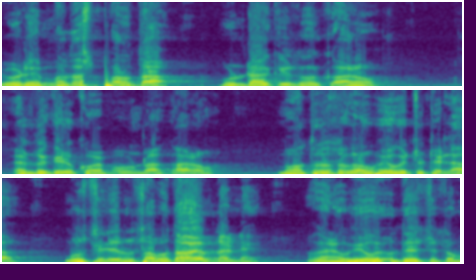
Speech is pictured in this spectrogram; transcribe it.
ഇവിടെ മതസ്പർദ്ധ ഉണ്ടാക്കി തീർക്കാനോ എന്തെങ്കിലും കുഴപ്പമുണ്ടാക്കാനോ മദ്രസകൾ ഉപയോഗിച്ചിട്ടില്ല. മുസ്ലിം സമുദായം തന്നെ അങ്ങനെ ഉപയോഗ ഉദ്ദേശിച്ചിട്ടും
